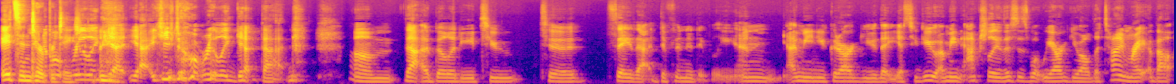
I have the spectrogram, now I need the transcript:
It's interpretation. really get yeah, you don't really get that um that ability to to say that definitively. And I mean, you could argue that yes, you do. I mean, actually, this is what we argue all the time, right? About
